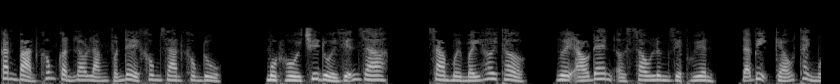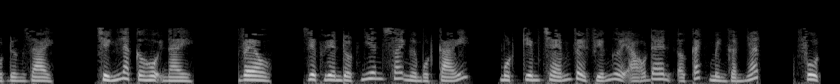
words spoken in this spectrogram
căn bản không cần lo lắng vấn đề không gian không đủ. Một hồi truy đuổi diễn ra, sau mười mấy hơi thở, người áo đen ở sau lưng Diệp Huyền đã bị kéo thành một đường dài. Chính là cơ hội này. Vèo, Diệp Huyền đột nhiên xoay người một cái, một kiếm chém về phía người áo đen ở cách mình gần nhất. Phụt,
